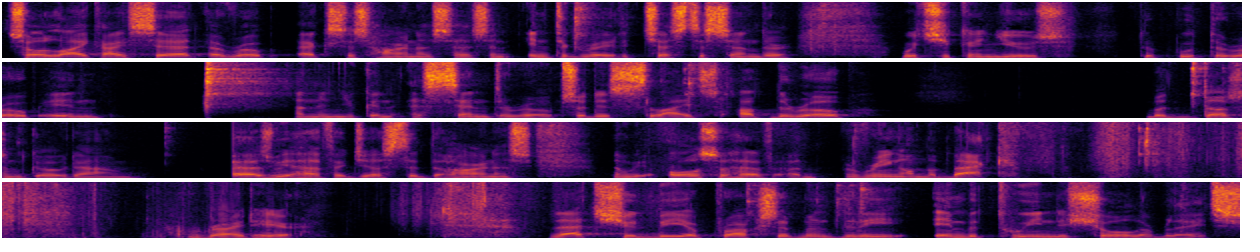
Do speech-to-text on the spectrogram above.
So like I said, a rope access harness has an integrated chest ascender, which you can use to put the rope in, and then you can ascend the rope. So this slides up the rope, but doesn't go down. As we have adjusted the harness, then we also have a ring on the back, right here. That should be approximately in between the shoulder blades.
